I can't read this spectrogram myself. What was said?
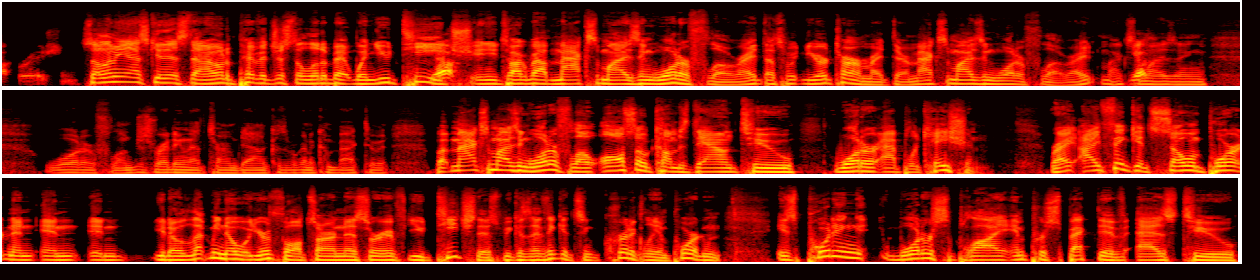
operation. So let me ask you this then. I want to pivot just a little bit. When you teach and you talk about maximizing water flow, right? That's what your term right there. Maximizing water flow, right? Maximizing water flow. I'm just writing that term down because we're going to come back to it. But maximizing water flow also comes down to water application, right? I think it's so important and and and you know, let me know what your thoughts are on this or if you teach this because I think it's critically important is putting water supply in perspective as to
